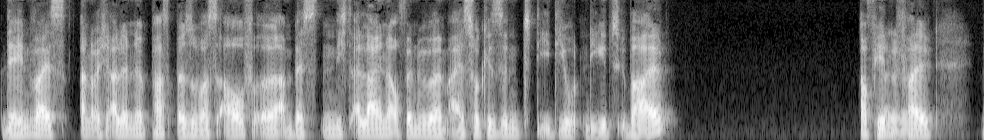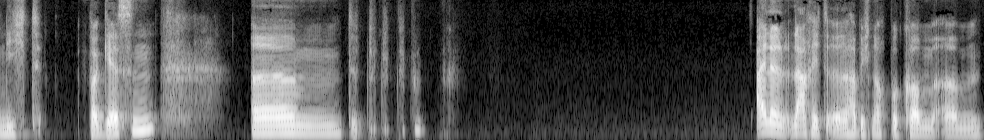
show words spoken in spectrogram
der Hinweis an euch alle, ne, passt bei sowas auf, äh, am besten nicht alleine, auch wenn wir beim Eishockey sind, die Idioten, die gibt's überall. Auf jeden ja, Fall nicht vergessen. Ähm, eine Nachricht äh, habe ich noch bekommen, ähm,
